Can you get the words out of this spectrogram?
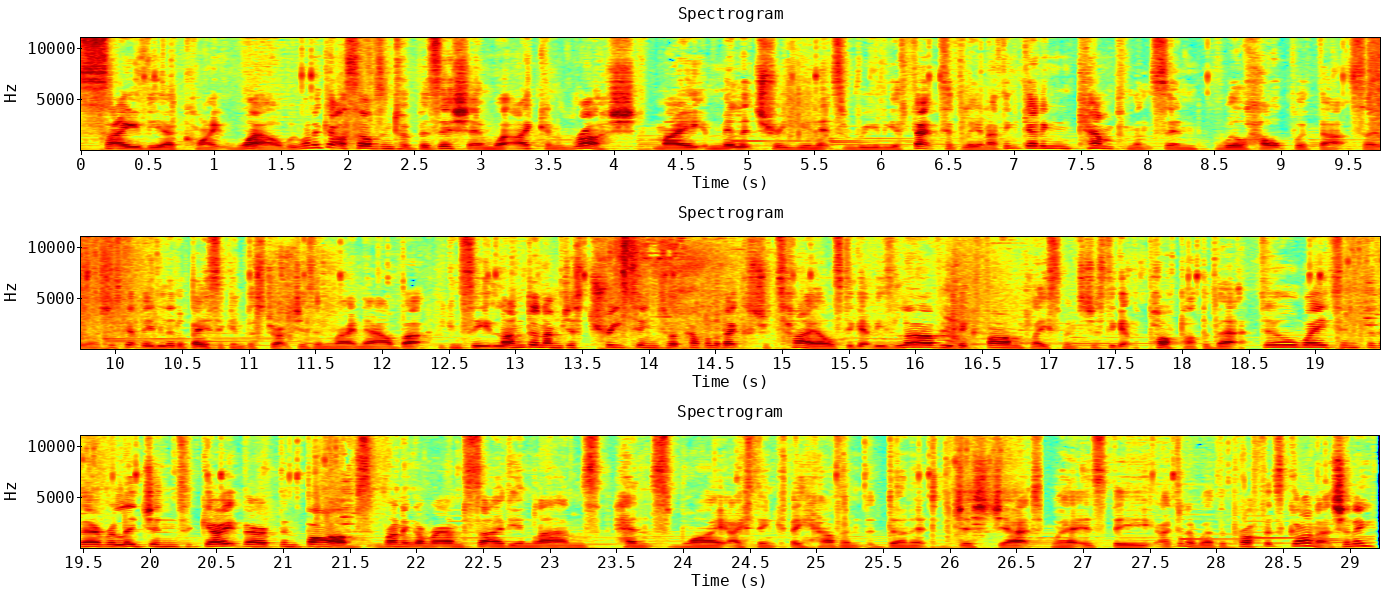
Scythia quite well, we want to get ourselves into a position where I can rush my military units really effectively. And I think getting encampments in will help with that. So let's just get the little basic infrastructures in right now. But you can see London, I'm just treating to a couple of extra tiles to get these lovely big farm placements just to get the pop up a bit. Still waiting for their religion to go. There have been barbs running around Scythian lands, hence why I think they haven't done it just yet. Where is the... I don't know where the prophet's gone, actually.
